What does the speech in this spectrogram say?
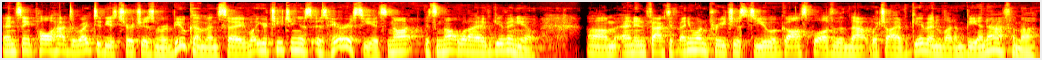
And St. Paul had to write to these churches and rebuke them and say, what you're teaching is, is heresy. It's not, it's not what I have given you. Um, and in fact, if anyone preaches to you a gospel other than that which I have given, let him be anathema.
